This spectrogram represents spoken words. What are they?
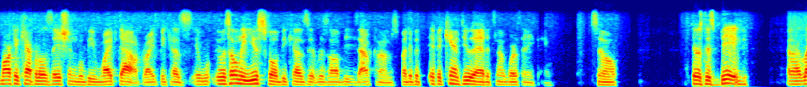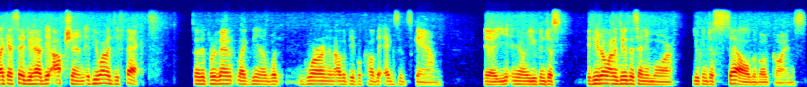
market capitalization will be wiped out, right? Because it, it was only useful because it resolved these outcomes. But if it, if it can't do that, it's not worth anything. So there's this big, uh, like I said, you have the option, if you want to defect, so to prevent like, you know, what Gwern and other people call the exit scam, uh, you, you know, you can just if you don't want to do this anymore, you can just sell the vote coins.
